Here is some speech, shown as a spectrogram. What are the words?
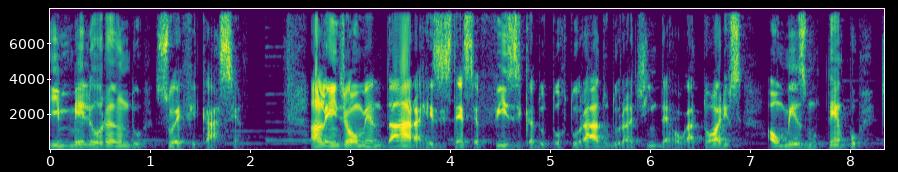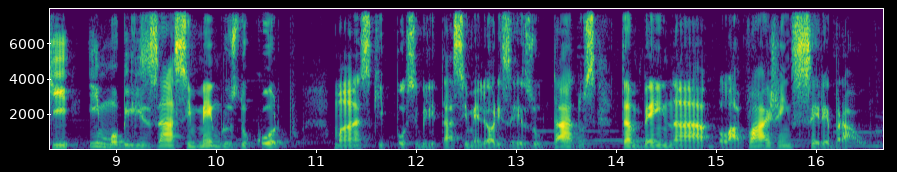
e melhorando sua eficácia. Além de aumentar a resistência física do torturado durante interrogatórios, ao mesmo tempo que imobilizasse membros do corpo, mas que possibilitasse melhores resultados também na lavagem cerebral.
